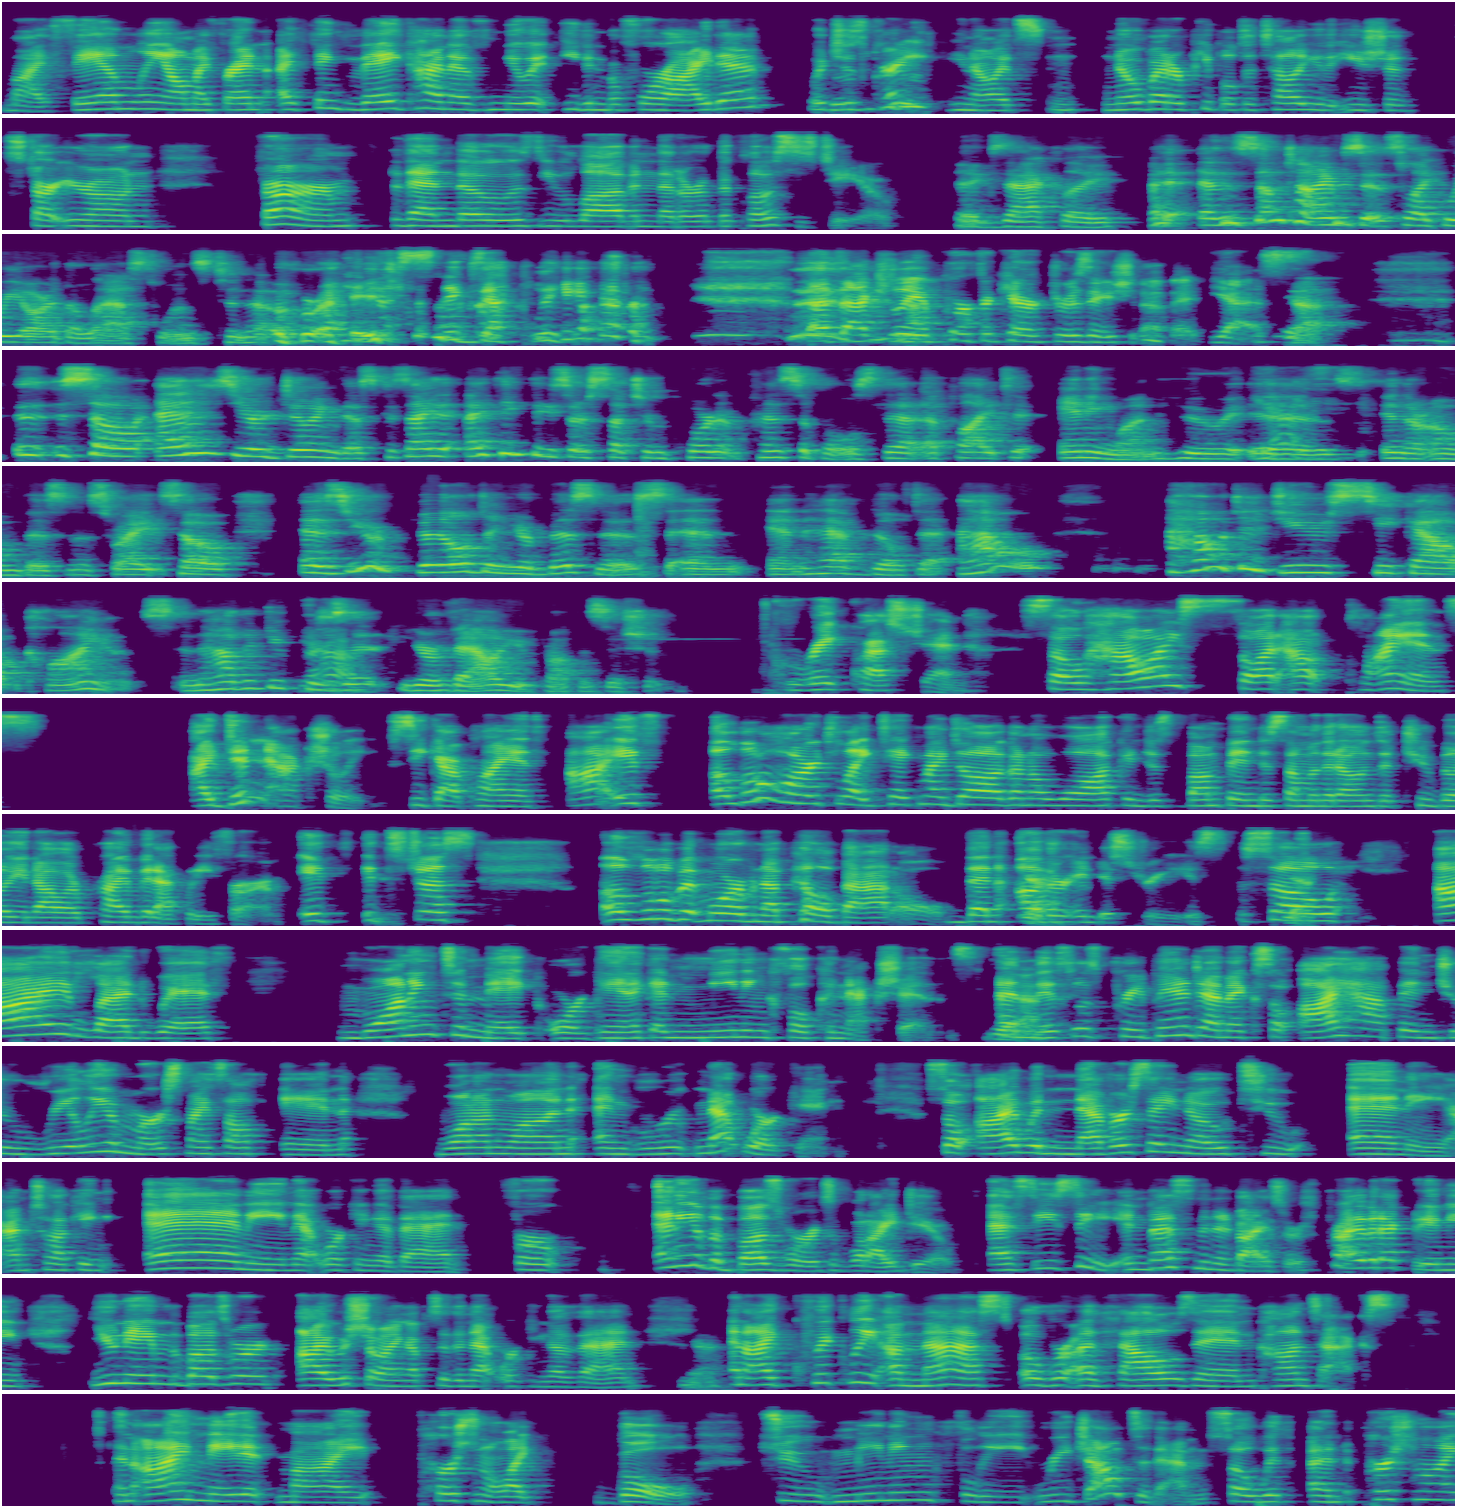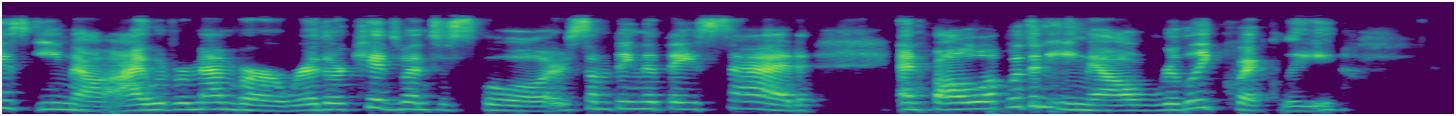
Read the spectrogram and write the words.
my family, all my friend I think they kind of knew it even before I did, which mm-hmm. is great. You know, it's no better people to tell you that you should start your own firm than those you love and that are the closest to you. Exactly. And sometimes it's like we are the last ones to know, right? Yes, exactly. That's actually a perfect characterization of it. Yes. Yeah. Uh, so, as you're doing this, because I, I think these are such important principles that apply to anyone who is yes. in their own business, right? So, as you're building your business and and have built it, how how did you seek out clients and how did you present yeah. your value proposition? Great question. So, how I sought out clients, I didn't actually seek out clients. I, it's a little hard to like take my dog on a walk and just bump into someone that owns a $2 billion private equity firm. It's, it's just a little bit more of an uphill battle than yeah. other industries. So, yeah. I led with wanting to make organic and meaningful connections. Yeah. And this was pre pandemic. So I happened to really immerse myself in one on one and group networking. So I would never say no to any, I'm talking any networking event for any of the buzzwords of what I do SEC, investment advisors, private equity. I mean, you name the buzzword, I was showing up to the networking event. Yeah. And I quickly amassed over a thousand contacts. And I made it my personal like goal to meaningfully reach out to them. So with a personalized email, I would remember where their kids went to school or something that they said and follow up with an email really quickly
